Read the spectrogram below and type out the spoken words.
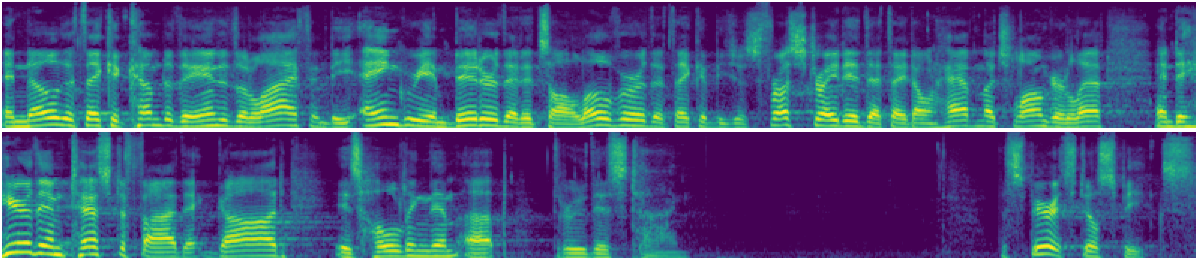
and know that they could come to the end of their life and be angry and bitter that it's all over, that they could be just frustrated that they don't have much longer left, and to hear them testify that God is holding them up through this time. The Spirit still speaks.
